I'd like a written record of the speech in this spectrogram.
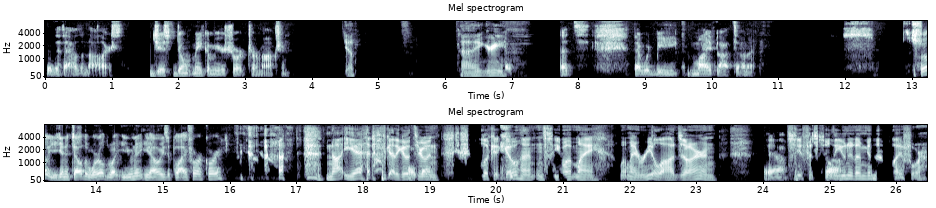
for the thousand dollars. Just don't make them your short term option. Yep, I agree. That's that would be my thoughts on it. So, you going to tell the world what unit you always apply for, Corey? Not yet. I've got to go okay. through and look at Go Hunt and see what my what my real odds are, and yeah, see if it's still the unit I'm going to apply for.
